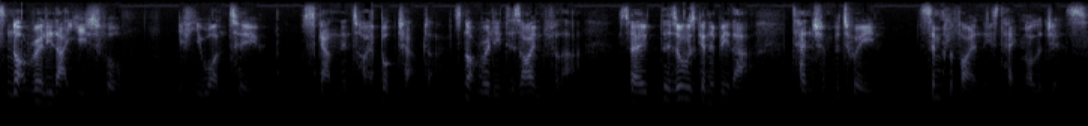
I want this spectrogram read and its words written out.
It's not really that useful if you want to scan an entire book chapter. It's not really designed for that. So there's always going to be that tension between simplifying these technologies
